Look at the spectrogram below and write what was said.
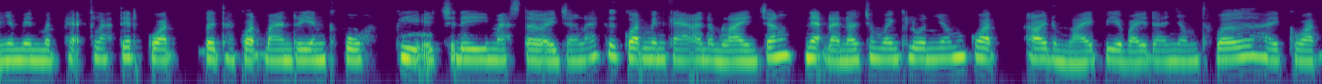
ខ្ញុំមានមិត្តភ័ក្តិខ្លះទៀតគាត់ ដូចថាគាត់បានរៀនខ្ពស់ PhD Master អីចឹងដែរគឺគាត់មានការឲ្យតម្លៃអញ្ចឹងអ្នកដែលនៅជុំវិញខ្លួនខ្ញុំគាត់ឲ្យតម្លៃពីអ្វីដែលខ្ញុំធ្វើហើយគាត់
